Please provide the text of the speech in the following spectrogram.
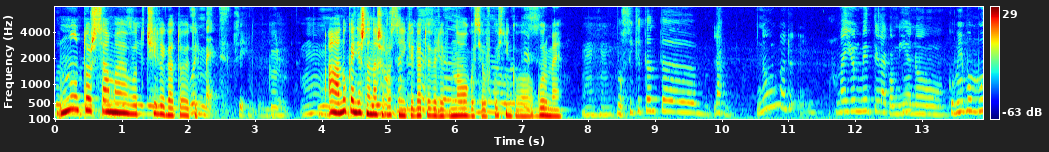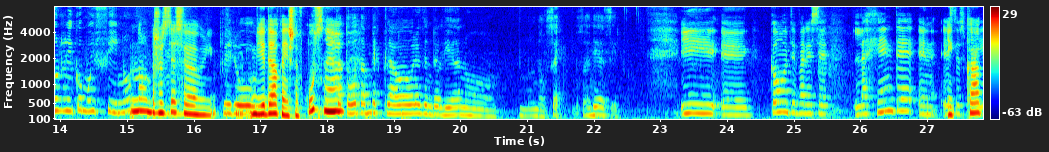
Ну, то же самое вот Чили готовят. А, ну, конечно, наши родственники готовили много всего вкусненького, гурме. Ну, в большинстве своем еда, конечно, вкусная, todo tan mezclado ahora que en realidad no, no, no sé, no sabría decir. ¿Y eh, И как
